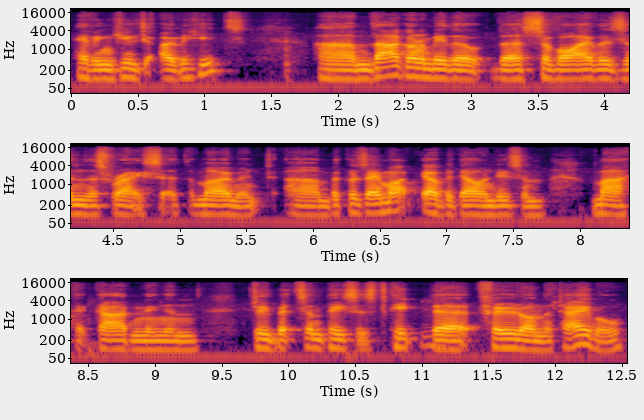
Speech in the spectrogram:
having huge overheads um, they're going to be the, the survivors in this race at the moment um, because they might be able to go and do some market gardening and do bits and pieces to keep mm. the food on the table,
